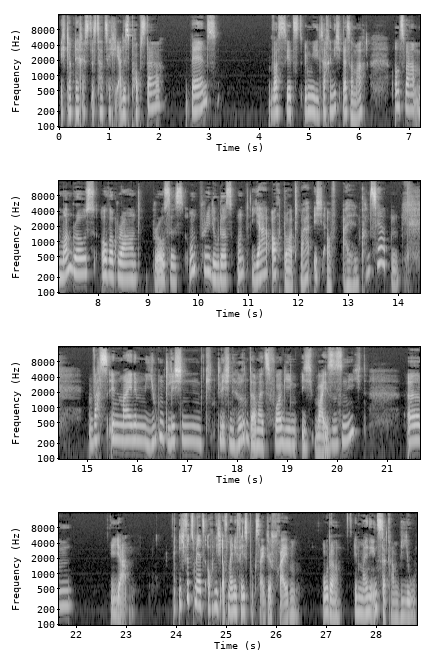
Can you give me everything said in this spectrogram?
ich glaube, der Rest ist tatsächlich alles Popstar-Bands, was jetzt irgendwie die Sache nicht besser macht. Und zwar Monrose, Overground, Broses und Preluders und ja, auch dort war ich auf allen Konzerten. Was in meinem jugendlichen, kindlichen Hirn damals vorging, ich weiß es nicht. Ähm, ja. Ich würde es mir jetzt auch nicht auf meine Facebook-Seite schreiben oder in meine Instagram-Bio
